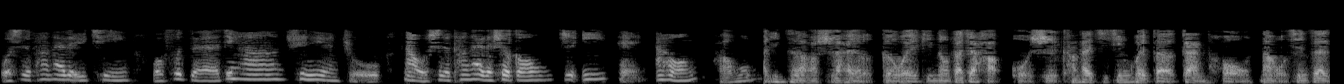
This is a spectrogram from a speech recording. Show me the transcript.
我是康泰的玉清，我负责健康训练组。那我是康泰的社工之一，嘿，阿红。好，英子老师还有各位听众，大家好，我是康泰基金会的干红。那我现在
